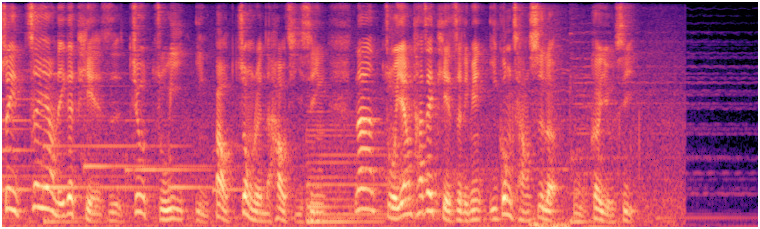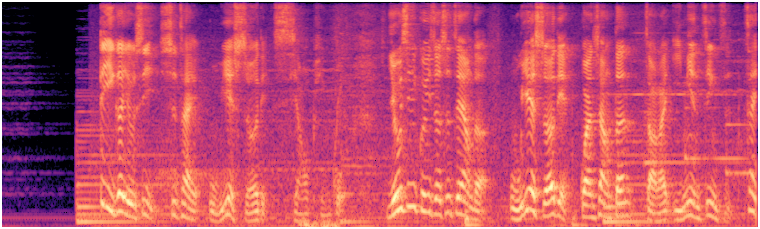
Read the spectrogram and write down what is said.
所以这样的一个帖子就足以引爆众人的好奇心。那左央他在帖子里面一共尝试了五个游戏。第一个游戏是在午夜十二点削苹果，游戏规则是这样的。午夜十二点，关上灯，找来一面镜子，在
